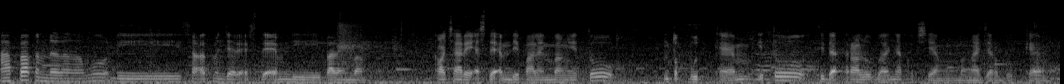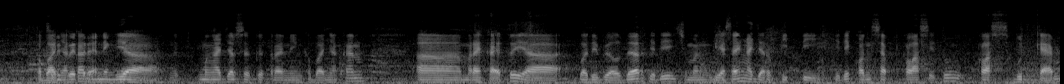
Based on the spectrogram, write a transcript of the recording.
Apa kendala kamu di saat mencari SDM di Palembang? Kalau cari SDM di Palembang itu untuk bootcamp itu tidak terlalu banyak coach yang mengajar bootcamp. Kebanyakan training ya? mengajar circuit training. Kebanyakan uh, mereka itu ya bodybuilder jadi cuman biasanya ngajar PT jadi konsep kelas itu kelas bootcamp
